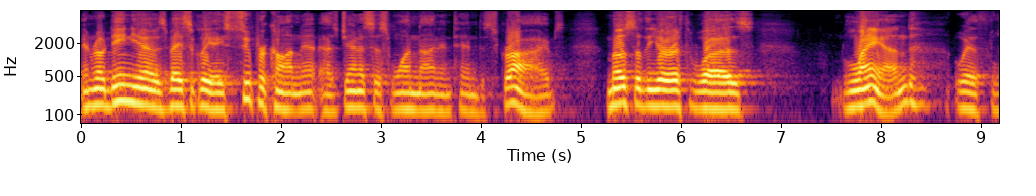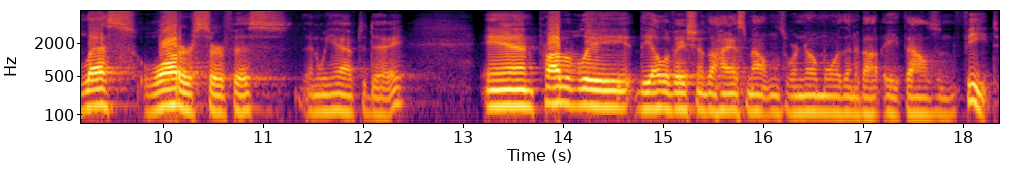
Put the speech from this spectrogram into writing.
And Rodinia is basically a supercontinent, as Genesis 1 9 and 10 describes. Most of the earth was land with less water surface than we have today. And probably the elevation of the highest mountains were no more than about 8,000 feet.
